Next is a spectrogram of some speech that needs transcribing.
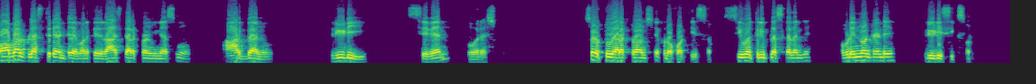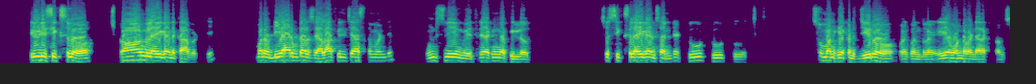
కోబాల్ట్ ప్లస్ త్రీ అంటే మనకి రాస్తే ఎలక్ట్రాన్ విన్యాసం argon three D seven four s. So two electrons ఇక్కడ ఒకటి తీస్తాం. సిఓ త్రీ ప్లస్ కదండి? అప్పుడు ఎన్ని ఉంటాయండి త్రీ డి సిక్స్ ఉంటాయి త్రీ డి సిక్స్లో స్ట్రాంగ్ లైగండ్ కాబట్టి మనం డిఆర్బిటల్స్ ఎలా ఫిల్ చేస్తామండి? ఉండ్స్ని వ్యతిరేకంగా ఫిల్ అవుతుంది. సో సిక్స్ లైగండ్స్ అంటే టూ టూ టూ వచ్చేసి సో మనకి ఇక్కడ జీరో మనకి కొంత ఏ ఉండవండి ఎలక్ట్రాన్స్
